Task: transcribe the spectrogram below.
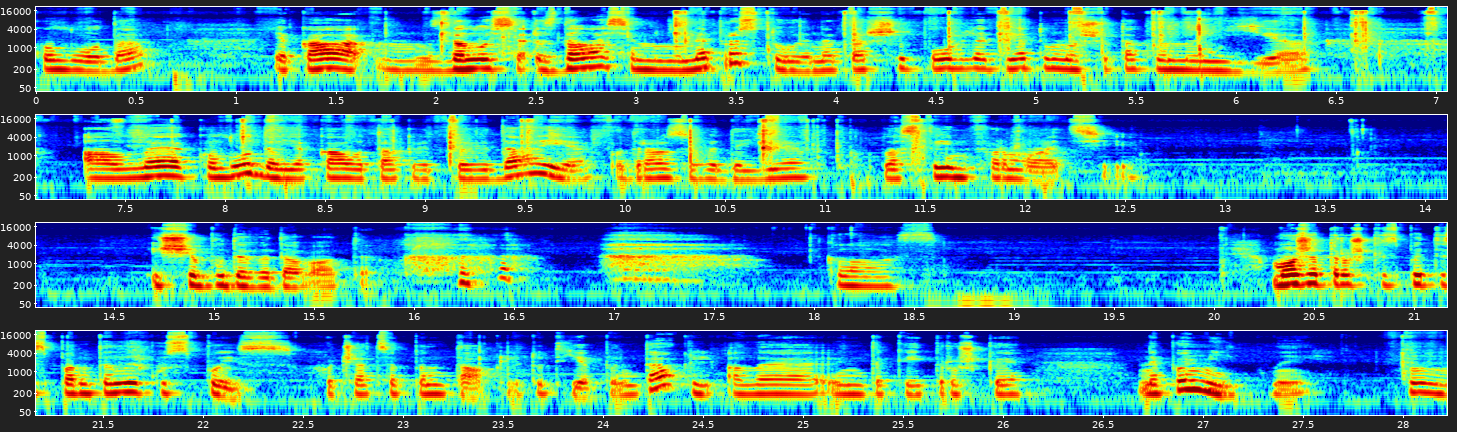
колода, яка здалося, здалася мені непростою на перший погляд. Я думаю, що так воно і є. Але колода, яка отак відповідає, одразу видає пласти інформації і ще буде видавати. Клас. Може трошки збити з пантелику спис, хоча це пентаклі. Тут є пентакль, але він такий трошки непомітний. М,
